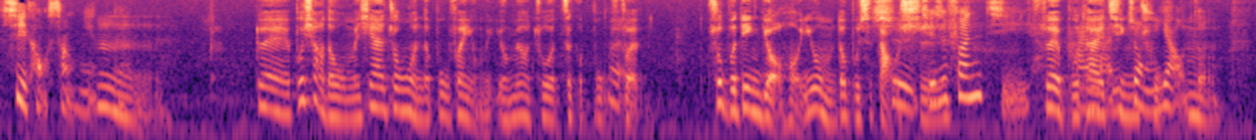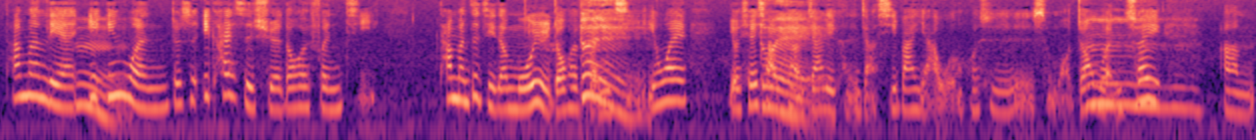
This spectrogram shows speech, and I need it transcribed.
系统上面。嗯，对，不晓得我们现在中文的部分有没有有没有做这个部分？说不定有哈，因为我们都不是导师。其实分级所以不太清楚。重要的，嗯、他们连英英文就是一开始学都会分级，嗯、他们自己的母语都会分级，因为有些小朋友家里可能讲西班牙文或是什么中文，所以嗯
